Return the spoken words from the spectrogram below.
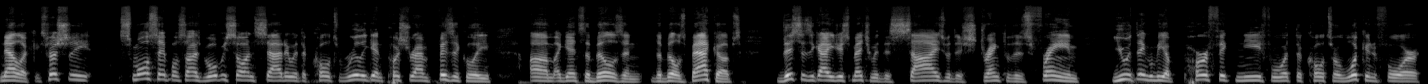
Now, look, especially small sample size, but what we saw on Saturday with the Colts really getting pushed around physically um, against the Bills and the Bills' backups. This is a guy you just mentioned with his size, with his strength, with his frame. You would think would be a perfect need for what the Colts are looking for.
